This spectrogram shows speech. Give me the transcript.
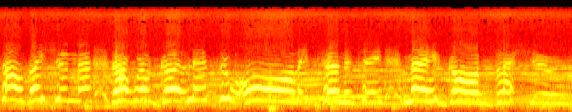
salvation that will go live through all eternity. May God bless you.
